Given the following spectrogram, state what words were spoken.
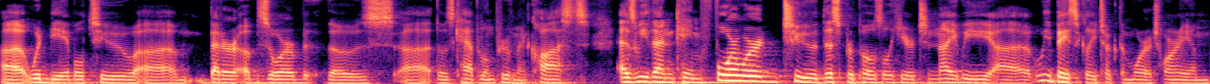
uh, would be able to um, better absorb those, uh, those capital improvement costs. As we then came forward to this proposal here tonight, we, we basically took the moratorium,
